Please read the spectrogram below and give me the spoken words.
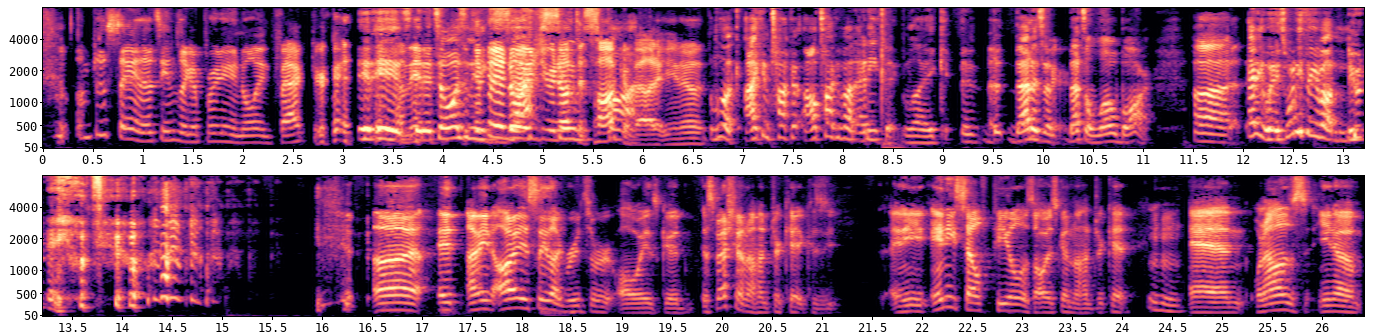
I'm just saying that seems like a pretty annoying factor. it is. I mean, it's always in the if it annoys you enough to talk spot. about it, you know. Look, I can talk. I'll talk about anything. Like uh, th- that is a fair. that's a low bar. Uh, anyways, what do you think about Newt AO2? Uh, it. I mean, obviously, like roots are always good, especially on a hunter kit, because any any self peel is always good on a hunter kit. Mhm. And when I was, you know,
